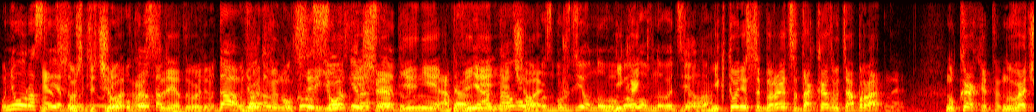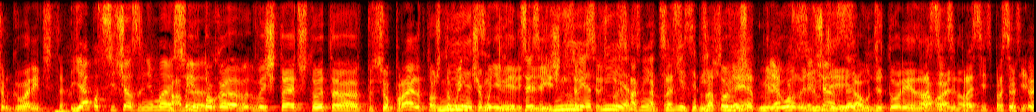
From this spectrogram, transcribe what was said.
у него расследование. слушайте, у него- человек там- расследование да, у него там выдвинул около сотни серьезнейшее расследований. обвинение, Да. обвинение Ни одного человек. возбужденного уголовного дела. Никто не собирается доказывать обратное. Ну как это? Ну вы о чем говорите-то? Я вот сейчас занимаюсь... А вы э, только вы считаете, что это все правильно, потому что вы Нет, ничему не Сергей, верите Сергей лично. Нет, Сергей нет, нет, Сергей простите, Сергеевич. Зато нет. миллионы сейчас людей, за- аудитория Простите, Навального. простите, простите.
